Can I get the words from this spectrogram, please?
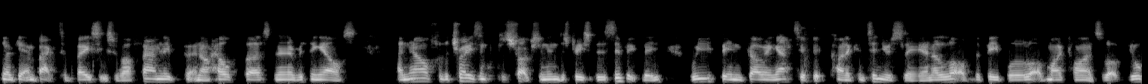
you know, getting back to basics with our family, putting our health first and everything else. And now for the trades and construction industry specifically, we've been going at it kind of continuously. And a lot of the people, a lot of my clients, a lot of your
